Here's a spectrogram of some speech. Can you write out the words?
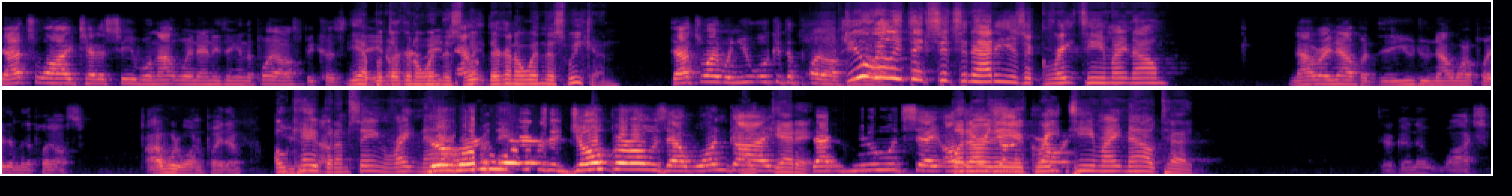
That's why Tennessee will not win anything in the playoffs because Yeah, they but they're gonna win this. Week. They're gonna win this weekend. That's why when you look at the playoffs, Do you go, really think Cincinnati is a great team right now? not right now, but you do not want to play them in the playoffs. I would want to play them. Okay, but I'm saying right now. the Road they- Warriors and Joe Burrow is that one I guy get it. that you would say. But are they a great team right now, Ted? They're gonna watch.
